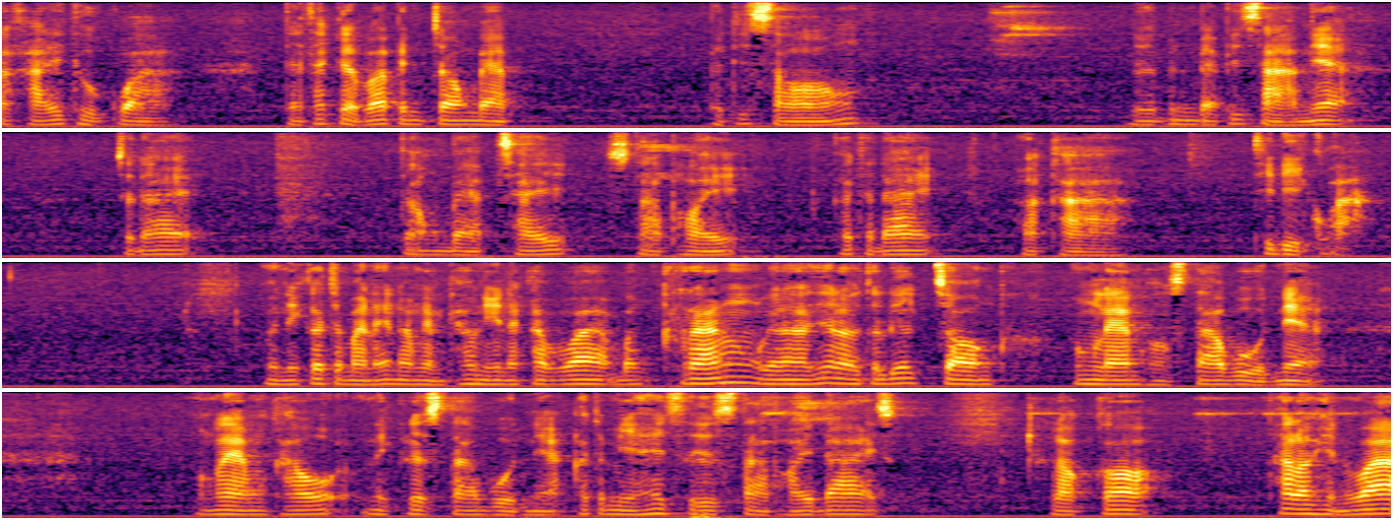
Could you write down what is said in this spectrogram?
ราคาที่ถูกกว่า แต่ถ้าเกิดว่าเป็นจองแบบแบบที่ 2 หรือเป็นแบบที่ 3 เนี่ย จะได้ จองแบบใช้ Star Point ก็จะได้ราคาที่ดีกว่า วันนี้ก็จะมาแนะนำกันเท่านี้นะครับว่าบางครั้งเวลาที่เราจะเลือกจองโรงแรมของ Starwood เนี่ย โรงแรมของเขาในเครือ Starwood เนี่ยเขาจะมีให้ซื้อ Star Point ได้ เราก็ถ้าเราเห็นว่า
